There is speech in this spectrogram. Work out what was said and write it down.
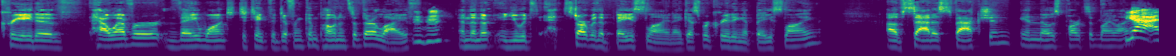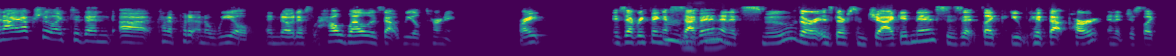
creative, however they want to take the different components of their life. Mm-hmm. And then there, you would start with a baseline. I guess we're creating a baseline of satisfaction in those parts of my life. Yeah. And I actually like to then uh, kind of put it on a wheel and notice how well is that wheel turning, right? Is everything a mm-hmm. 7 and it's smooth, or is there some jaggedness? Is it like you hit that part and it just like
